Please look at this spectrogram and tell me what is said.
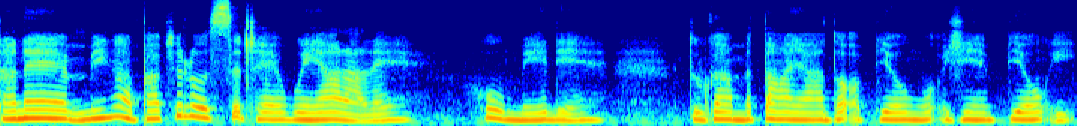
ဒါနဲ့မင်းကဘာဖြစ်လို့စစ်ထဲဝင်ရတာလဲဟုမေးတယ်သူကမตายရသောအပြုံးကိုအရင်ပြုံး၏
